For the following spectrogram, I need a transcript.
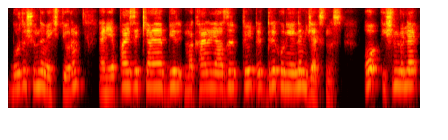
Burada şunu demek istiyorum. Yani yapay zekaya bir makale yazdırıp direkt onu yayınlamayacaksınız. O işin böyle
